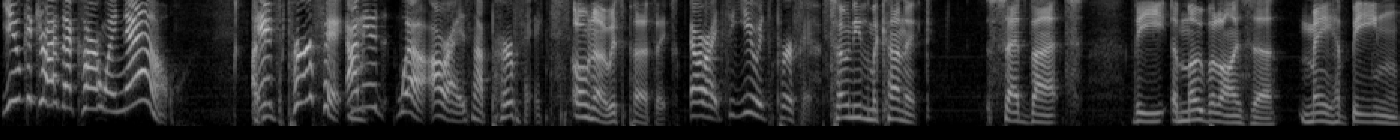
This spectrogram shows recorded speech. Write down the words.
you could drive that car away now think- it's perfect. I mean, it's well, all right. It's not perfect. Oh no, it's perfect. All right, to you, it's perfect. Tony the mechanic said that the immobilizer may have been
